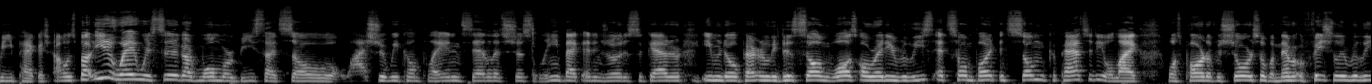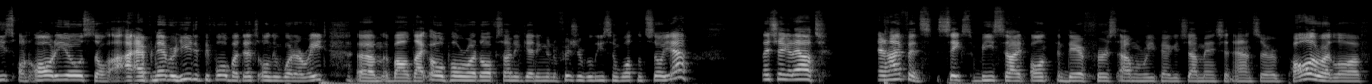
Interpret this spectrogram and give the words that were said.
repackaged albums. But either way, we still got one more B side, so why should we complain? Instead, let's just lean back and enjoy this together. Even though apparently this song was already released at some point in some capacity, or like was part of a show or so, but never officially released on audio. So I- I've never heard it before, but that's only what I read um about like oh Paul Off suddenly getting an official release and whatnot. So yeah, let's check it out And Hyphens, sixth B side on their first album repackaged Dimension Answer, Polaroid Love.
